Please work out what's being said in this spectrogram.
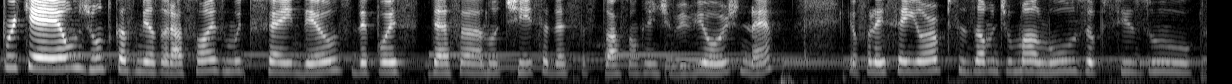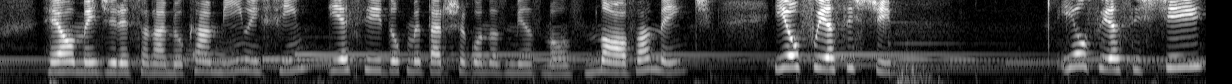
Porque eu, junto com as minhas orações, muito fé em Deus, depois dessa notícia, dessa situação que a gente vive hoje, né? Eu falei, Senhor, precisamos de uma luz, eu preciso realmente direcionar meu caminho, enfim. E esse documentário chegou nas minhas mãos novamente. E eu fui assistir. E eu fui assistir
